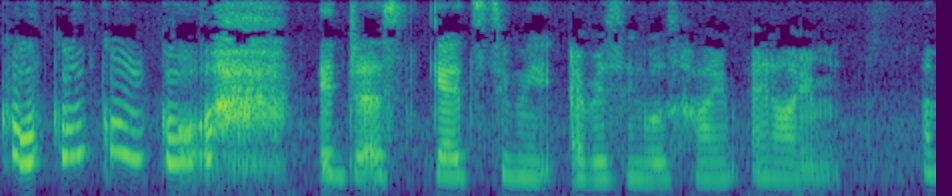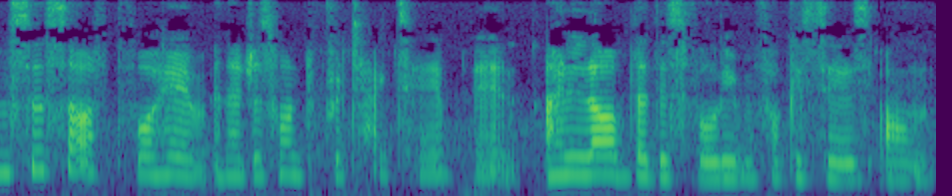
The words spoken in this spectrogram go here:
Cool cool cool cool. It just gets to me every single time and I'm I'm so soft for him and I just want to protect him. And I love that this volume focuses on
